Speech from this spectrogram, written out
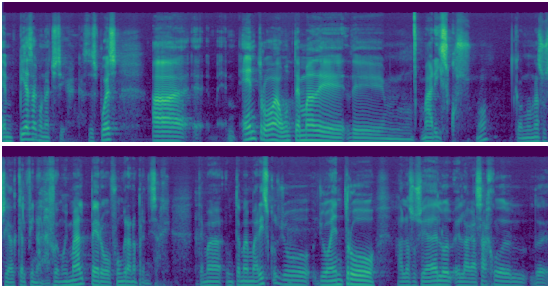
empieza con Nachos y Gangas. Después eh, entro a un tema de, de, mm, mariscos, ¿no? Con una sociedad que al final me fue muy mal, pero fue un gran aprendizaje. Tema, un tema de mariscos, yo, yo entro a la sociedad del agasajo del- de,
